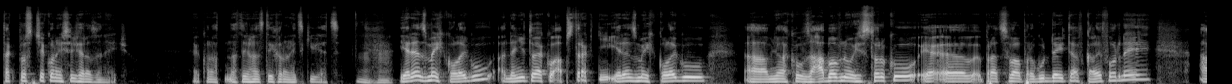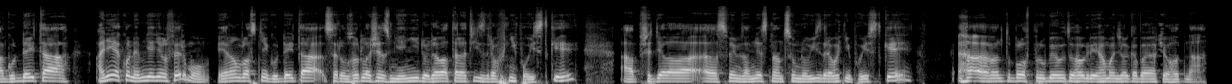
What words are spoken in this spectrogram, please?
tak prostě jako nejsi hrazený. Že? Jako na, na tyhle ty chronické věci. Mhm. Jeden z mých kolegů, a není to jako abstraktní, jeden z mých kolegů a, měl takovou zábavnou historku, je, e, pracoval pro Good Data v Kalifornii a Good Data ani jako neměnil firmu, jenom vlastně Good Data se rozhodla, že změní dodavatele té zdravotní pojistky a předělala e, svým zaměstnancům nový zdravotní pojistky A to bylo v průběhu toho, kdy jeho manželka byla těhotná.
